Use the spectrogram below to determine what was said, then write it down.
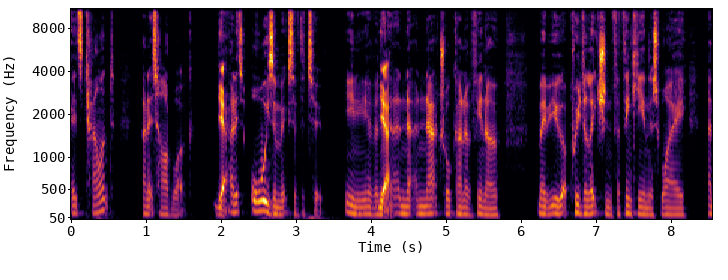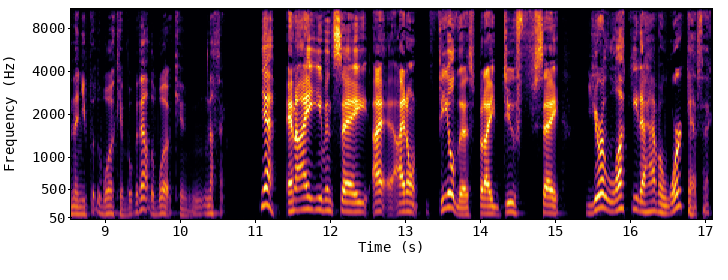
it's talent and it's hard work, Yeah. and it's always a mix of the two. You, know, you have a, Yeah. a, a natural kind of you know, maybe you have got a predilection for thinking in this way, and then you put the work in. But without the work, you nothing. Yeah, and I even say I I don't feel this, but I do f- say you're lucky to have a work ethic.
